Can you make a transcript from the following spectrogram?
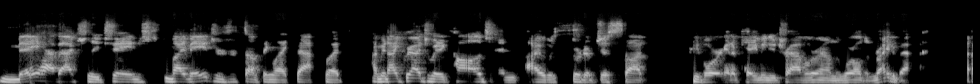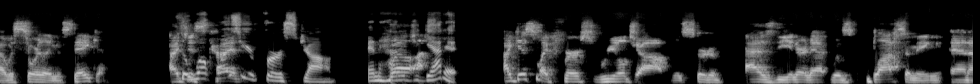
may have actually changed my majors or something like that. But I mean, I graduated college and I was sort of just thought people were going to pay me to travel around the world and write about it. I was sorely mistaken. I so, what was your first job? And how well, did you get it? I guess my first real job was sort of as the internet was blossoming, and uh,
